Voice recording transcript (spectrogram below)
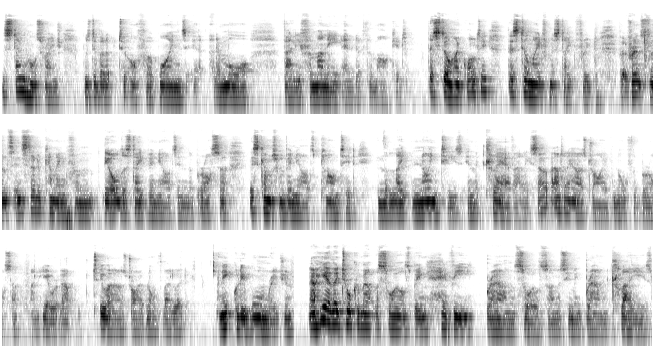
The Stonehorse range was developed to offer wines at a more value for money end of the market. They're still high quality, they're still made from estate fruit. But for instance, instead of coming from the old estate vineyards in the Barossa, this comes from vineyards planted in the late 90s in the Clare Valley, so about an hour's drive north of Barossa. And here we're about two hours' drive north of Adelaide, an equally warm region. Now, here they talk about the soils being heavy brown soils, so I'm assuming brown clays.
